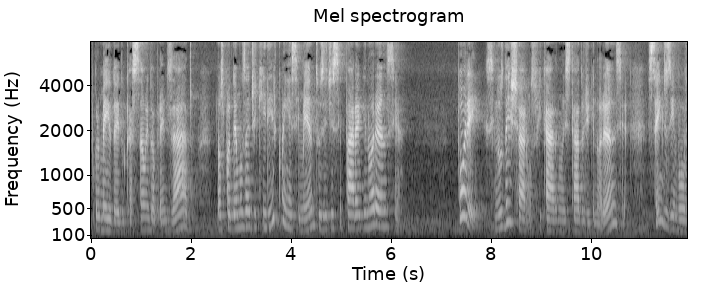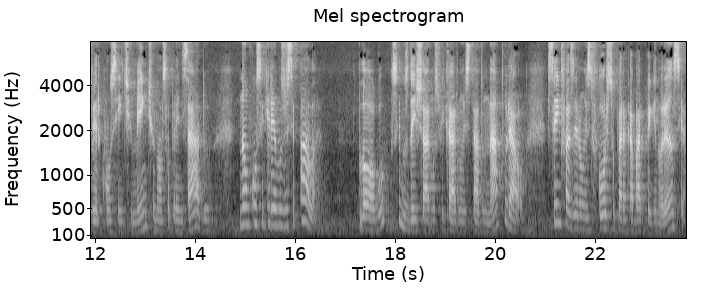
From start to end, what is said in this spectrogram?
por meio da educação e do aprendizado, nós podemos adquirir conhecimentos e dissipar a ignorância. Porém, se nos deixarmos ficar num estado de ignorância, sem desenvolver conscientemente o nosso aprendizado, não conseguiremos dissipá-la. Logo, se nos deixarmos ficar num estado natural, sem fazer um esforço para acabar com a ignorância,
